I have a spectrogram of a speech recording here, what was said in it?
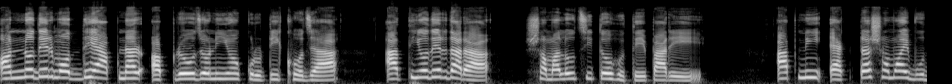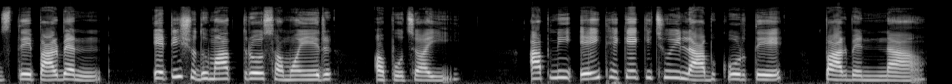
অন্যদের মধ্যে আপনার অপ্রয়োজনীয় ক্রুটি খোঁজা আত্মীয়দের দ্বারা সমালোচিত হতে পারে। আপনি একটা সময় বুঝতে পারবেন এটি শুধুমাত্র সময়ের অপচয়। আপনি এই থেকে কিছুই লাভ করতে পারবেন না।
